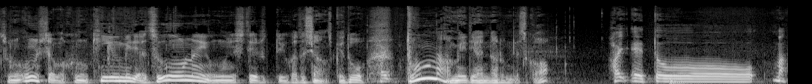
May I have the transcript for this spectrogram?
その御社はこの金融メディア、 ZUU onlineを運営しているという形なんですけど、はい、どんなメディアになるんですか？はい、えっ、ー、とまあ、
